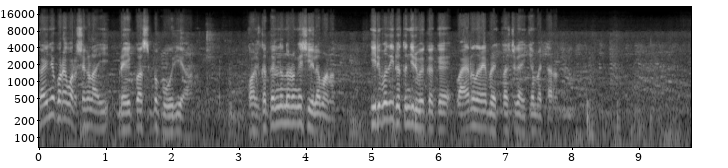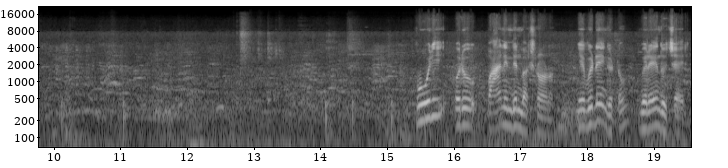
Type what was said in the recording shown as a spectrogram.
കഴിഞ്ഞ കുറേ വർഷങ്ങളായി ബ്രേക്ക്ഫാസ്റ്റ് ഇപ്പോൾ പൂരിയാണ് കൊൽക്കത്തയിൽ നിന്ന് തുടങ്ങിയ ശീലമാണ്. ഇരുപത് ഇരുപത്തഞ്ച് രൂപയ്ക്കൊക്കെ വയറ് നിറയെ ബ്രേക്ക്ഫാസ്റ്റ് കഴിക്കാൻ പറ്റാറുണ്ട്. പൂരി ഒരു പാൻ ഇന്ത്യൻ ഭക്ഷണമാണ്. എവിടെയും കിട്ടും വിലയും തുച്ഛമായിരിക്കും.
